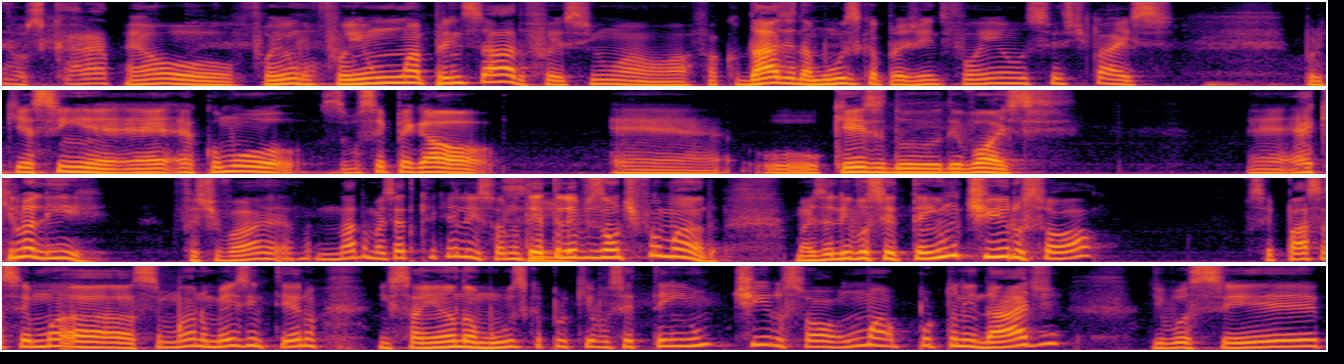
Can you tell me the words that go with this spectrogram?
né? os caras É o, foi, um, foi um aprendizado, foi assim, uma, uma faculdade da música pra gente foi os festivais. Porque assim, é, é- é como se você pegar ó, é, o case do The Voice, é, é aquilo ali. O festival é nada mais é do que aquele, só não tem a Sim. televisão te filmando. Mas ali você tem um tiro só. Você passa a semana, a semana, o mês inteiro ensaiando a música, porque você tem um tiro só, uma oportunidade de você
